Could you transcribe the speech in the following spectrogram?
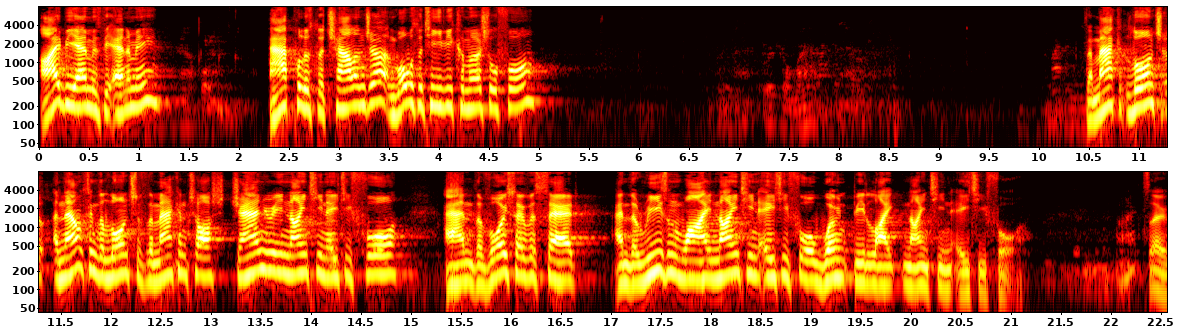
IBM is the enemy. Apple is the challenger. And what was the TV commercial for? the Mac launch, announcing the launch of the Macintosh, January 1984, and the voiceover said, and the reason why 1984 won't be like 1984. So,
